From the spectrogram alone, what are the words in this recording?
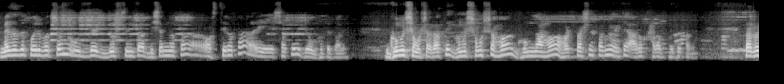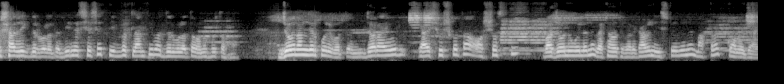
মেজাজের পরিবর্তন, উদ্বেগ, দুশ্চিন্তা, বিষণ্ণতা, অস্থিরতা, এর সাথে যোগ হতে পারে। ঘুমের সমস্যা। রাতে ঘুমের সমস্যা হওয়া, ঘুম না হওয়া হটফ্লাশের কারণে এটা আরও খারাপ হতে পারে। তারপর শারীরিক দুর্বলতা। দিনের শেষে তীব্র ক্লান্তি বা দুর্বলতা অনুভূত হয়। যৌনাঙ্গের পরিবর্তন। জরায়ুর গায়ে শুষ্কতা, অস্বস্তি বা যৌন মিলনে ব্যথা হতে পারে, কারণ ইস্ট্রোজেনের মাত্রা কমে যায়।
